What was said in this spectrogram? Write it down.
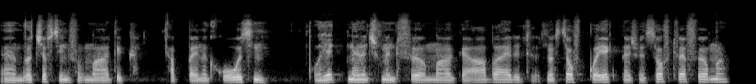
äh, Wirtschaftsinformatik, habe bei einer großen Projektmanagementfirma gearbeitet, eine Soft Projektmanagement Softwarefirma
